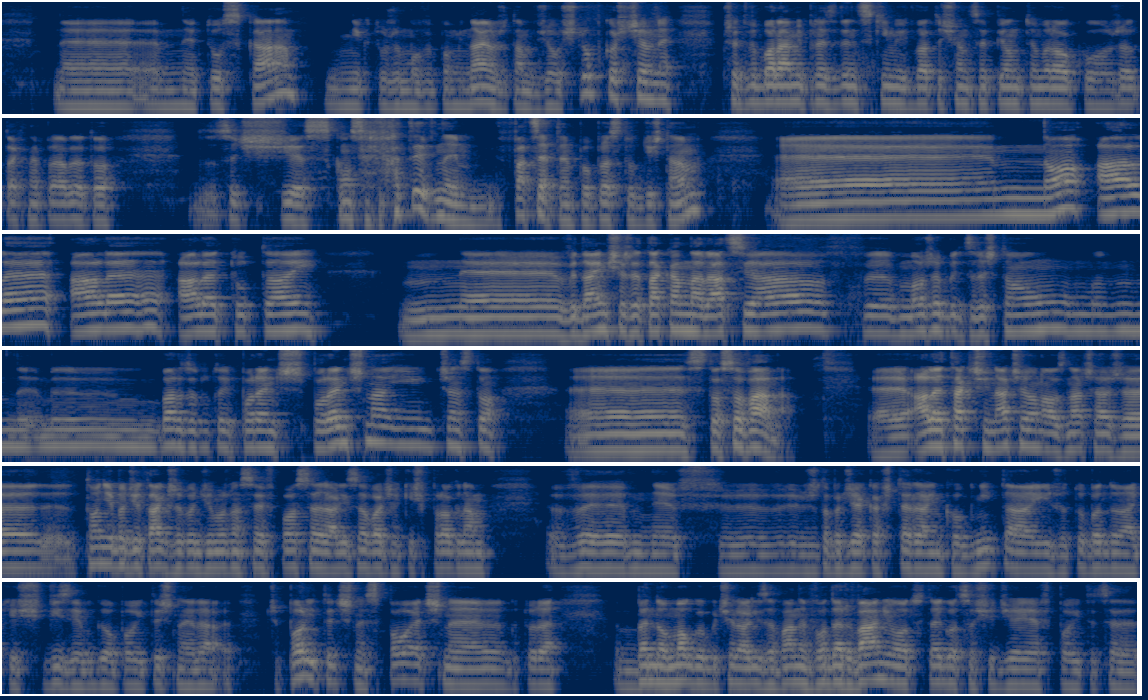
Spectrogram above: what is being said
e, Tuska. Niektórzy mu wypominają, że tam wziął ślub kościelny przed wyborami prezydenckimi w 2005 roku, że tak naprawdę to dosyć jest konserwatywnym facetem po prostu gdzieś tam. No, ale, ale, ale tutaj mm, e, wydaje mi się, że taka narracja może być zresztą mm, bardzo tutaj poręcz, poręczna i często e, stosowana. E, ale tak czy inaczej ona oznacza, że to nie będzie tak, że będzie można sobie w Polsce realizować jakiś program w, w, że to będzie jakaś terra incognita i że tu będą jakieś wizje geopolityczne, czy polityczne, społeczne, które będą mogły być realizowane w oderwaniu od tego, co się dzieje w polityce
